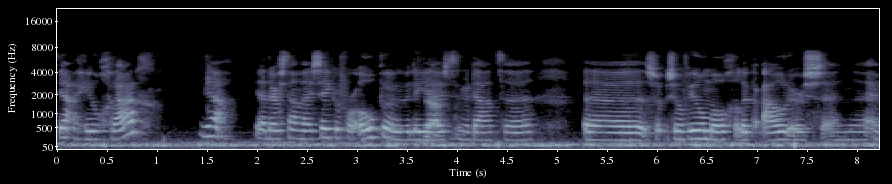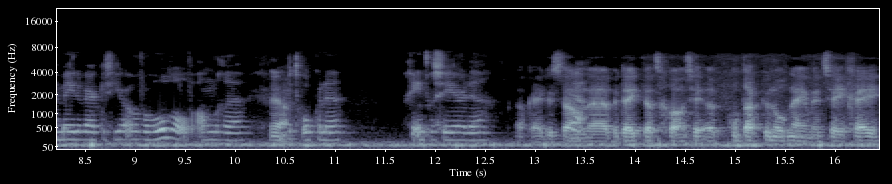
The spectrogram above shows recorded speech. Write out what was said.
Ja, heel graag. Ja. ja, daar staan wij zeker voor open. We willen Ja. juist inderdaad zo- zoveel mogelijk ouders en, en medewerkers hierover horen of andere ja. betrokkenen, geïnteresseerden. Oké, dus dan eh, betekent dat ze gewoon contact kunnen opnemen met CG.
